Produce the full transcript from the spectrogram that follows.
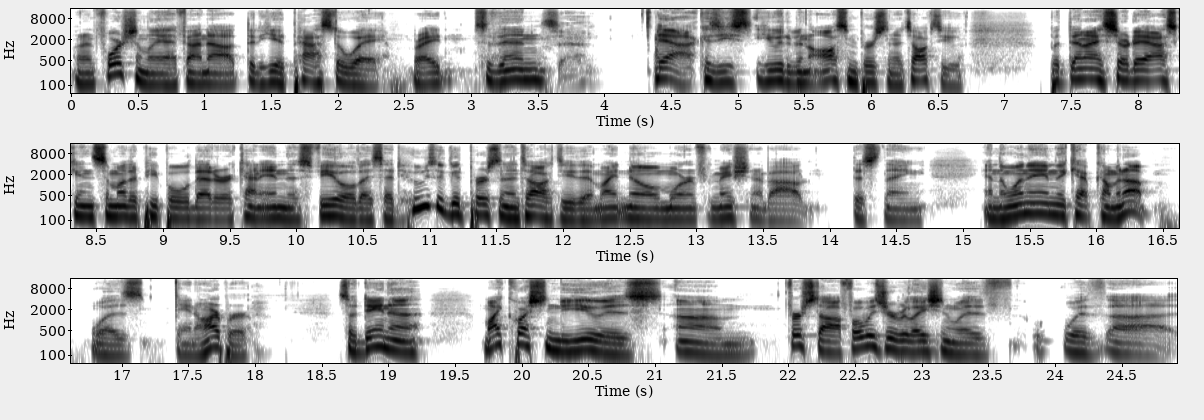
But unfortunately, I found out that he had passed away, right? So then, Sad. Yeah, because he's he would have been an awesome person to talk to. But then I started asking some other people that are kind of in this field. I said, who's a good person to talk to that might know more information about this thing? And the one name that kept coming up was Dana Harper. So Dana, my question to you is, um, first off, what was your relation with with uh,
